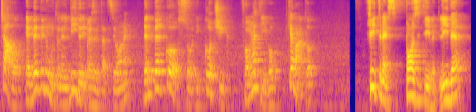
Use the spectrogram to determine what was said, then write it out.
Ciao e benvenuto nel video di presentazione del percorso di coaching formativo chiamato Fitness Positive Leader,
